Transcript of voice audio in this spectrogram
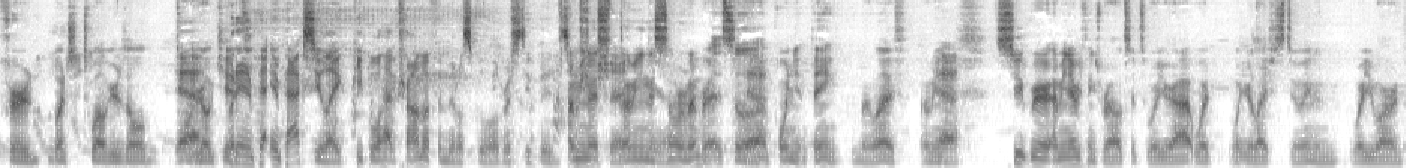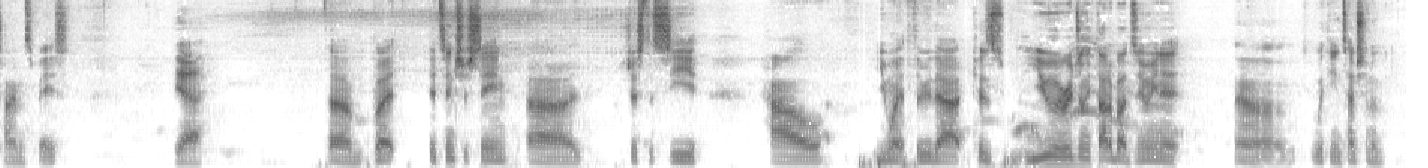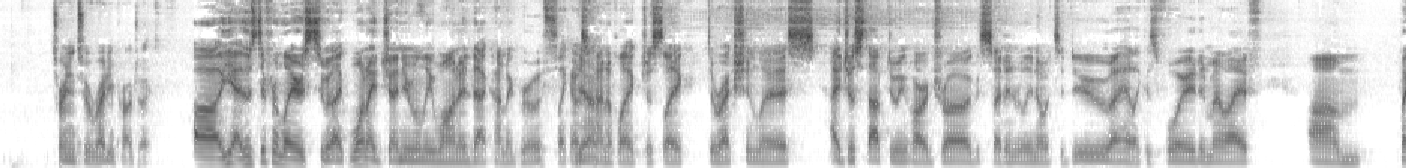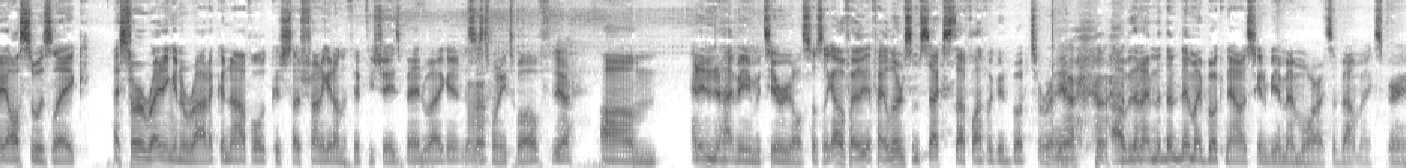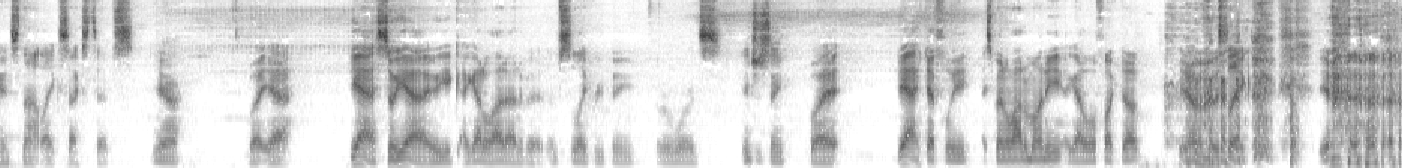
for a bunch of twelve years old, twelve Yeah, year old kids. but it impa- impacts you. Like people have trauma from middle school over stupid. I mean, I, shit, I mean, I still remember it. It's still Yeah. a poignant thing in my life. I mean, yeah, super. I mean, everything's relative to where you're at, what what your life is doing, and where you are in time and space. yeah, Um, but it's interesting uh, just to see how you went through that because you originally thought about doing it um, with the intention of turning into a writing project. uh, yeah. There's different layers to it. Like one, I genuinely wanted that kind of growth. Like I was Yeah. kind of like just like directionless. I just stopped doing hard drugs, so I didn't really know what to do. I had like this void in my life. Um, but I also was like, I started writing an erotica novel because I was trying to get on the Fifty Shades bandwagon. This Uh-huh. is 2012. Yeah, Um, and I didn't have any material, so I was like, oh, if I if I learn some sex stuff, I'll have a good book to write. yeah, Uh, but then, I, then then my book now is going to be a memoir. It's about my experience, not like sex tips. yeah. But yeah, yeah. So yeah, I, I got a lot out of it. I'm still like reaping the rewards. Interesting. But yeah, definitely. I spent a lot of money. I got a little fucked up. You know, it was like, yeah,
